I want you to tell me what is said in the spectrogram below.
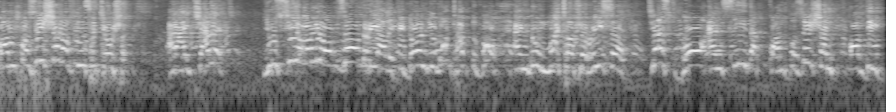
composition of institutions. And I challenge, you see only observed reality. Don't you don't have to go and do much of your research. Just go and see the composition of the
